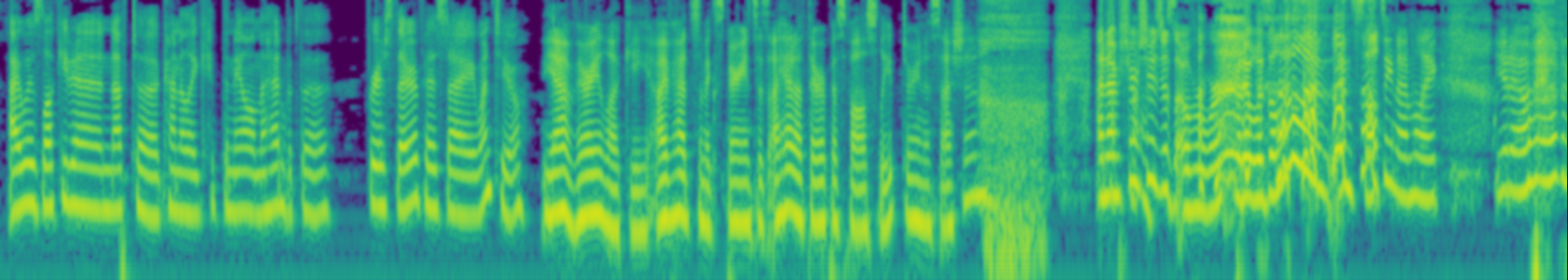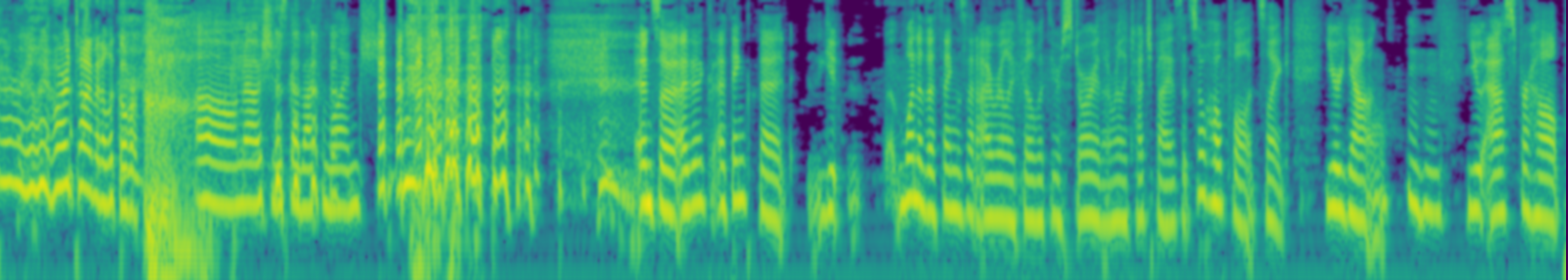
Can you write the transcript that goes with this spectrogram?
I was lucky to, enough to kind of like hit the nail on the head with the first therapist I went to. Yeah, very lucky. I've had some experiences. I had a therapist fall asleep during a session. and I'm sure she was just overworked, but it was a little insulting. I'm like, you know, I'm having a really hard time. And I look over. Oh no, she just got back from lunch. and so I think, I think that you, one of the things that I really feel with your story that I'm really touched by is it's so hopeful. It's like you're young. Mm-hmm. You asked for help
